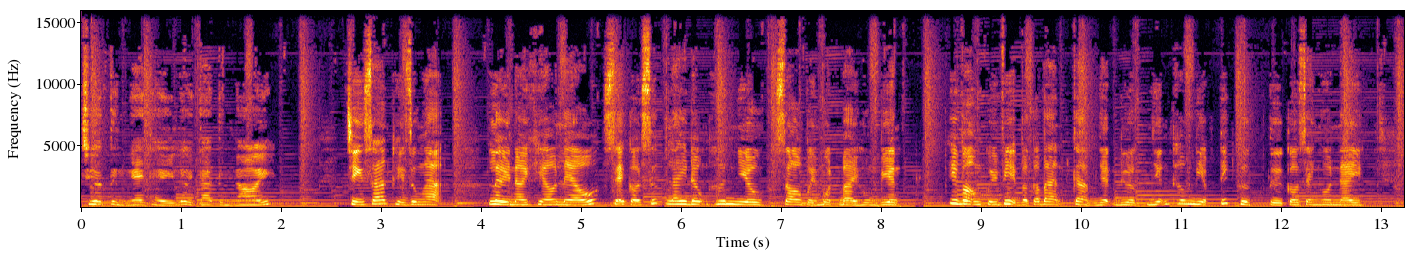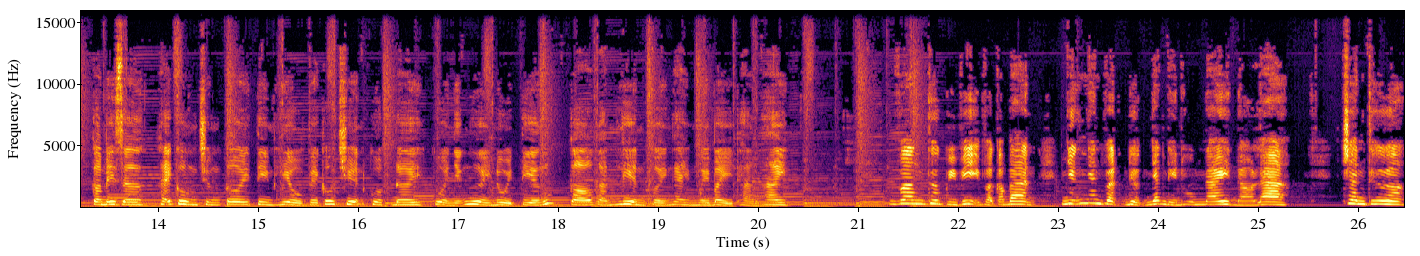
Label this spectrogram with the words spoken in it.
chưa từng nghe thấy lời ta từng nói. Chính xác Thúy Dung ạ, lời nói khéo léo sẽ có sức lay động hơn nhiều so với một bài hùng biện. Hy vọng quý vị và các bạn cảm nhận được những thông điệp tích cực từ câu danh ngôn này. Còn bây giờ, hãy cùng chúng tôi tìm hiểu về câu chuyện cuộc đời của những người nổi tiếng có gắn liền với ngày 17 tháng 2. Vâng, thưa quý vị và các bạn, những nhân vật được nhắc đến hôm nay đó là Trần Thừa,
